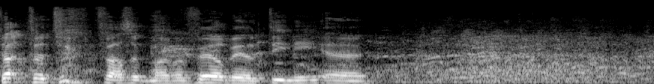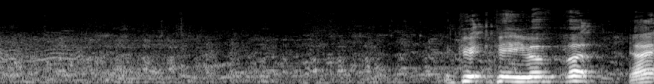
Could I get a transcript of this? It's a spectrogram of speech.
Het, was ook maar een voorbeeld, Tini. eh. Ik niet, wat, ja,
